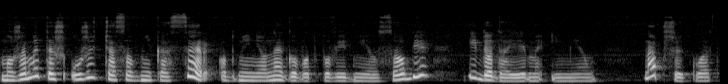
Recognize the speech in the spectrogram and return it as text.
Możemy też użyć czasownika ser odmienionego w odpowiedniej osobie i dodajemy imię. Na przykład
